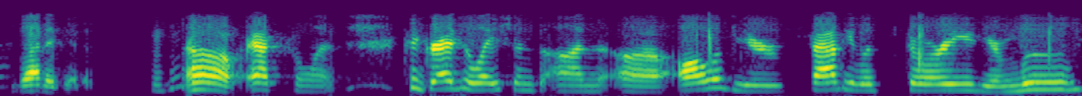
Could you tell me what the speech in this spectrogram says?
glad I did it. Mhm. Oh, excellent. Congratulations on uh, all of your fabulous stories, your moves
